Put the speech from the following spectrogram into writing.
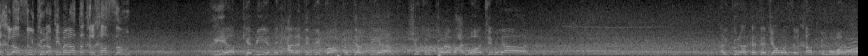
استخلاص الكرة في مناطق الخصم. غياب كبير من حالة الدفاع في التغطية. شوف الكرة مع المهاجم الآن. الكرة تتجاوز الخط في المباراة.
